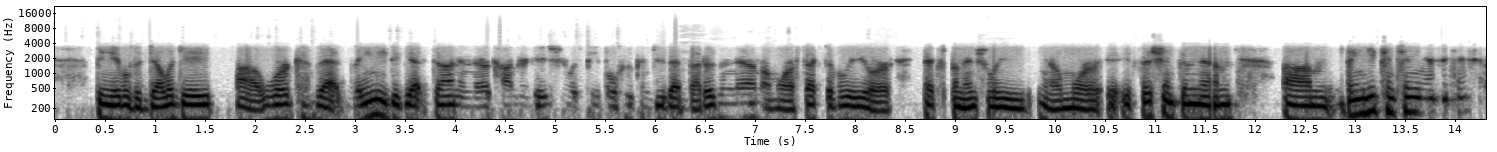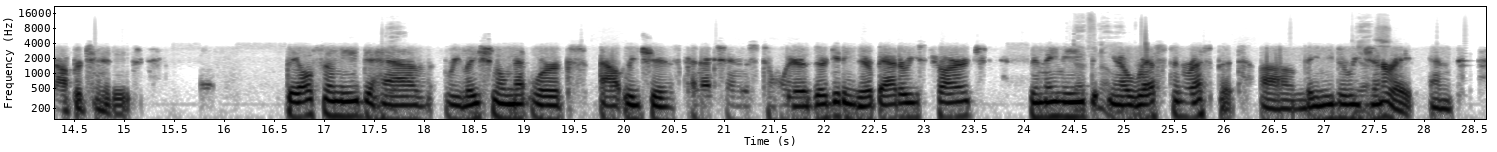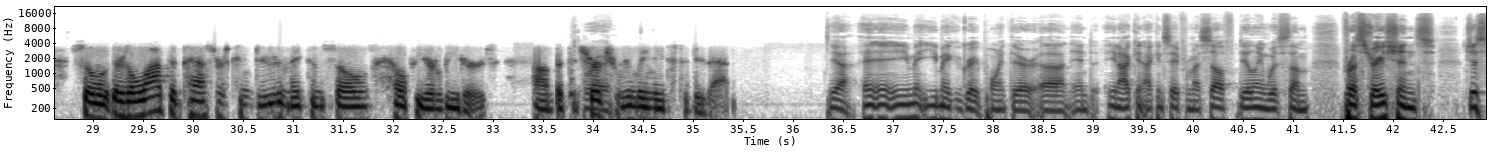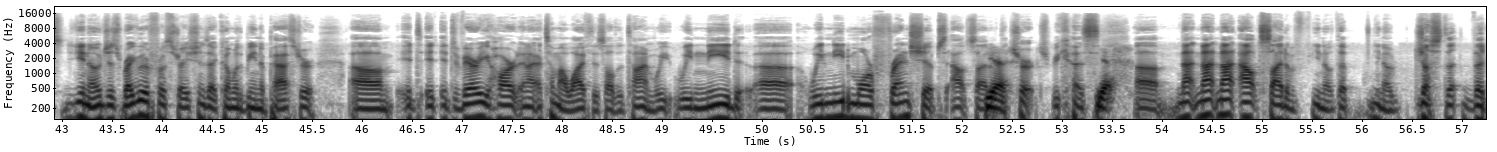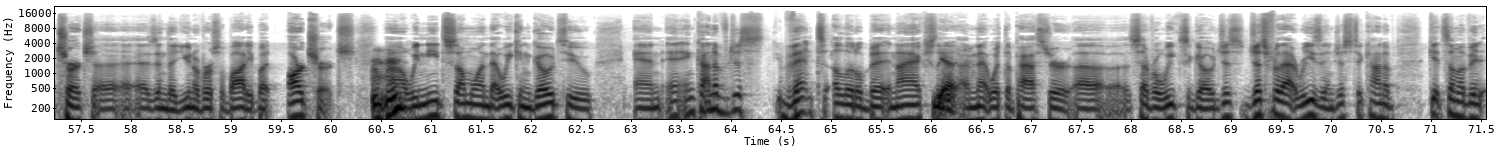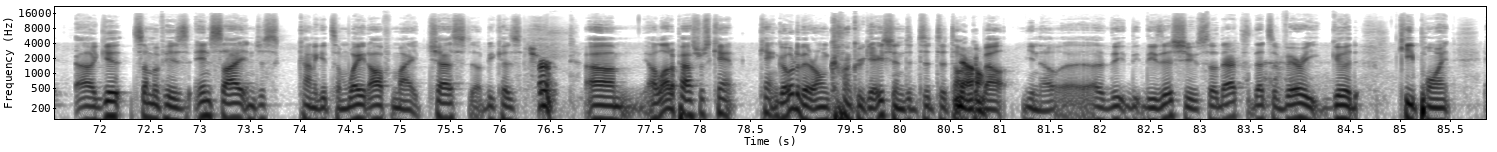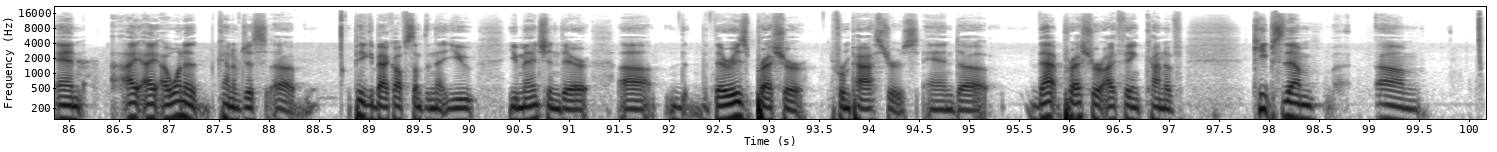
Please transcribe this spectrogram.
being able to delegate uh, work that they need to get done in their congregation with people who can do that mm-hmm. better than them or more effectively or exponentially you know more efficient than them um, they need continuing education opportunities they also need to have relational networks outreaches connections to where they're getting their batteries charged then they need Definitely. you know rest and respite. Um, they need to regenerate, yes. and so there's a lot that pastors can do to make themselves healthier leaders. Uh, but the church right. really needs to do that. Yeah, and, you make you make a great point there, uh, and you know I can I can say for myself dealing with some frustrations, just you know just regular frustrations that come with being a pastor. Um, it, it, it's very hard, and I tell my wife this all the time. We we need uh, we need more friendships outside yes. of the church because yes. um, not not not outside of you know the you know just the the church uh, as in the universal body, but our church. Mm-hmm. Uh, we need someone that we can go to and and kind of just vent a little bit. And I actually yes. I met with the pastor uh, several weeks ago just just for that reason, just to kind of get some of it, uh, get some of his insight, and just kind of get some weight off my chest uh, because sure. um, a lot of pastors can't can't go to their own congregation to, to, to talk no. about you know uh, the, the, these issues. So that's that's a very good key point, and I I, I want to kind of just uh, piggyback off something that you you mentioned there. Uh, th- there is pressure from pastors, and uh, that pressure, I think, kind of keeps them um,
